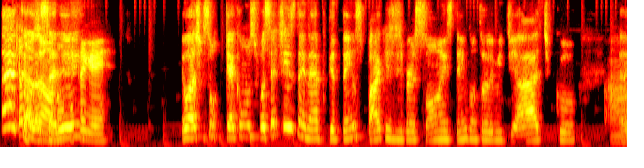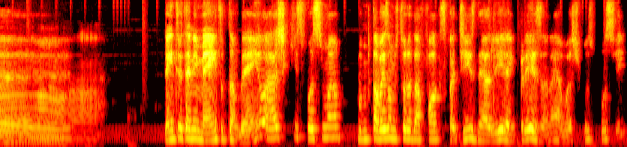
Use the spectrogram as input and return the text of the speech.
É, Que cara, alusão? a série. não peguei. Eu acho que, são- que é como se fosse a Disney, né? Porque tem os parques de diversões, tem controle midiático, Ah, tem entretenimento também. Eu acho que se fosse uma. Talvez uma mistura da Fox com a Disney ali, a empresa, né? Eu acho que se fosse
